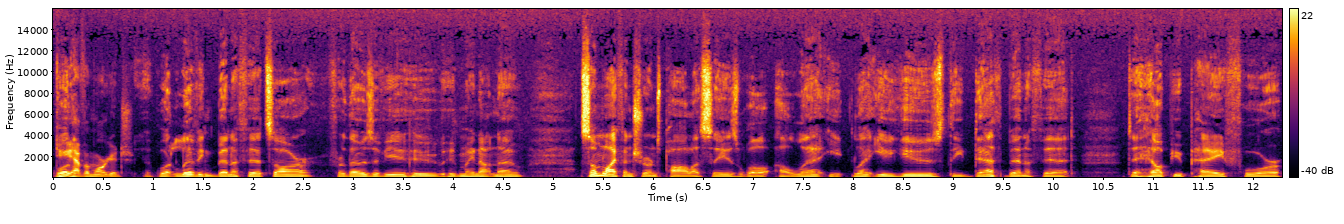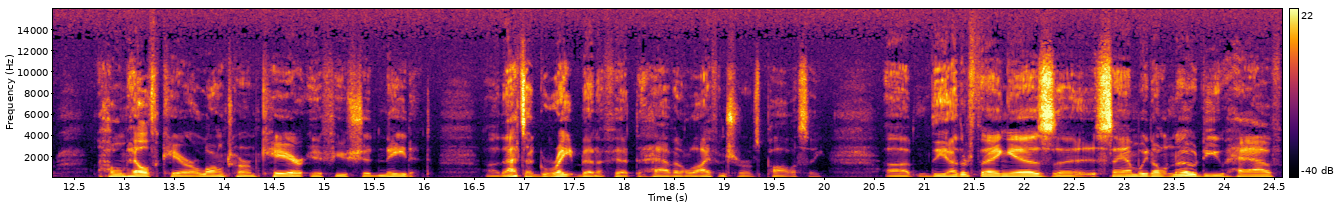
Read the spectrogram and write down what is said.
Do Well- you have a mortgage? what living benefits are for those of you who, who may not know. Some life insurance policies will let you, let you use the death benefit to help you pay for home health care or long term care if you should need it. Uh, that's a great benefit to have in a life insurance policy. Uh, the other thing is, uh, Sam, we don't know. Do you have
